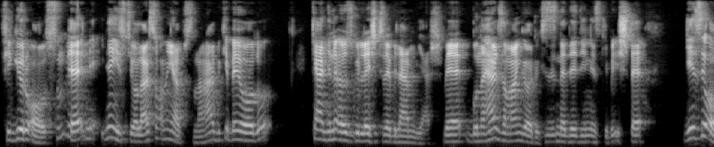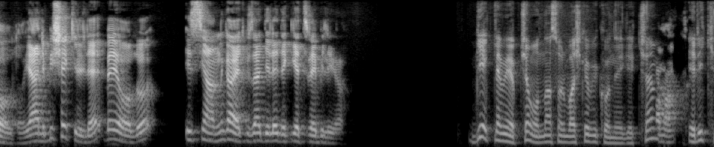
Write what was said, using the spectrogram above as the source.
figür olsun ve ne, ne istiyorlarsa onu yapsınlar. Halbuki Beyoğlu kendini özgürleştirebilen bir yer. Ve bunu her zaman gördük. Sizin de dediğiniz gibi işte gezi oldu. Yani bir şekilde Beyoğlu isyanını gayet güzel dile getirebiliyor. Bir ekleme yapacağım. Ondan sonra başka bir konuya geçeceğim. Tamam. Erik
